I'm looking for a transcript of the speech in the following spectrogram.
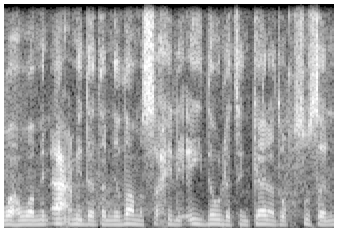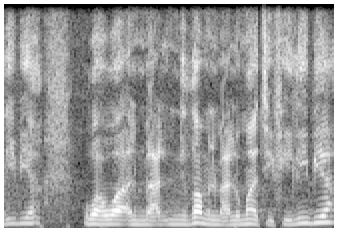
وهو من أعمدة النظام الصحي لأي دولة كانت وخصوصا ليبيا وهو النظام المعلوماتي في ليبيا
